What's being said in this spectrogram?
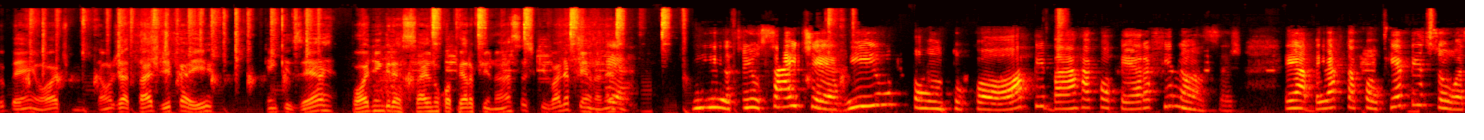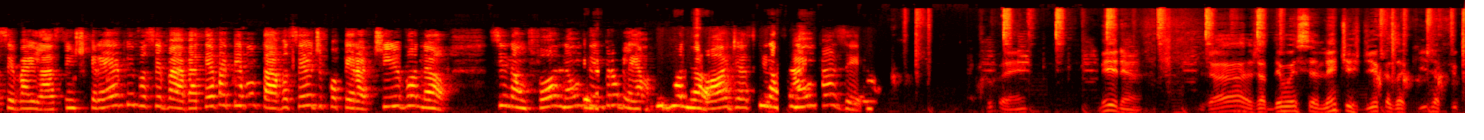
Muito bem, ótimo. Então já está a dica aí. Quem quiser, pode ingressar aí no Coopera Finanças, que vale a pena, né? É. Isso, e o site é rio.coop barra Coopera Finanças. É aberto a qualquer pessoa. Você vai lá, se inscreve, você vai, até vai perguntar, você é de cooperativa ou não? Se não for, não tem problema. Pode assinar e fazer. Muito bem. Miriam, já, já deu excelentes dicas aqui, já fico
